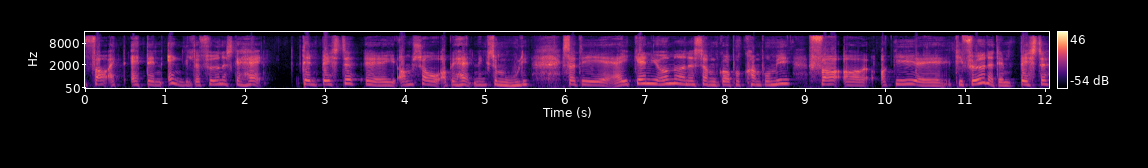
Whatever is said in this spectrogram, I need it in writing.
for at, at den enkelte fødende skal have den bedste øh, omsorg og behandling som muligt. Så det er igen jordmøderne, som går på kompromis for at, at give øh, de fødende den bedste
